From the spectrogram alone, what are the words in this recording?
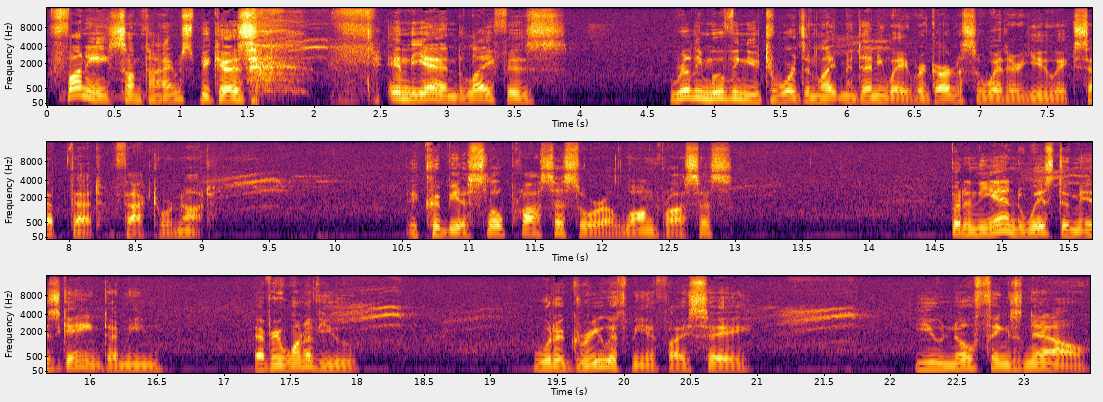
funny sometimes because in the end, life is really moving you towards enlightenment anyway, regardless of whether you accept that fact or not. It could be a slow process or a long process. But in the end, wisdom is gained. I mean, every one of you would agree with me if I say you know things now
